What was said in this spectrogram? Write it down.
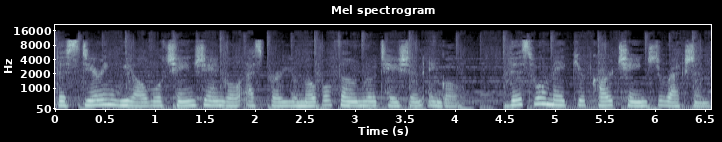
the steering wheel will change angle as per your mobile phone rotation angle. This will make your car change direction.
